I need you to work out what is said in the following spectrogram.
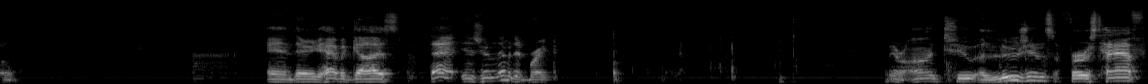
Boom. And there you have it, guys. That is your limited break. We are on to Illusions first half.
